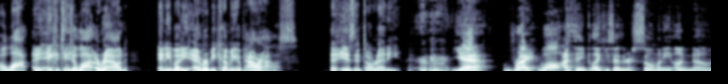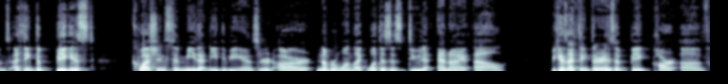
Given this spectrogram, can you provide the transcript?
a lot. I mean, it could change a lot around anybody ever becoming a powerhouse that isn't already. yeah, right. Well, I think, like you said, there's so many unknowns. I think the biggest questions to me that need to be answered are number one, like, what does this do to NIL? Because I think there is a big part of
